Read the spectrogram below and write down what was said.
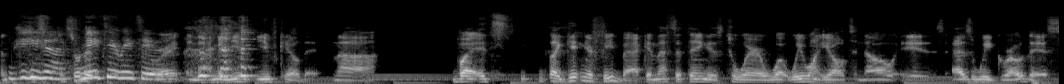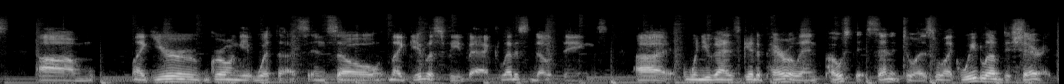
and, yeah, and sort of, me too, me too. Right, and I mean, you, you've killed it. Uh, but it's like getting your feedback, and that's the thing is to where what we want y'all to know is as we grow this. Um, like you're growing it with us. And so like give us feedback. Let us know things. Uh, when you guys get apparel in post it. Send it to us. Like we'd love to share it.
